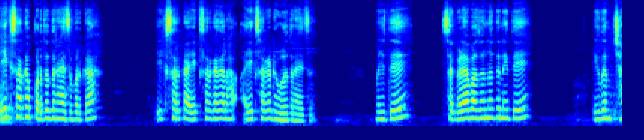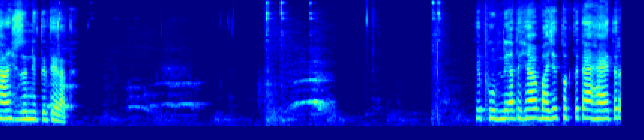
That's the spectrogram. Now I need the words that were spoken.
एकसारखा परतत राहायचं बरं का? एकसारखा एकसारखा त्याला एकसारखा ढवळत राहायचं. म्हणजे ते सगळ्या बाजूनं का नाही ते एकदम छान शिजून निघते तेलात. हे फुडणे आता ह्या भाजीत फक्त काय आहे तर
